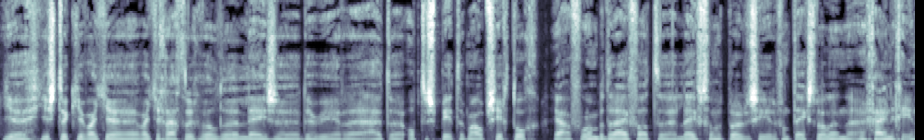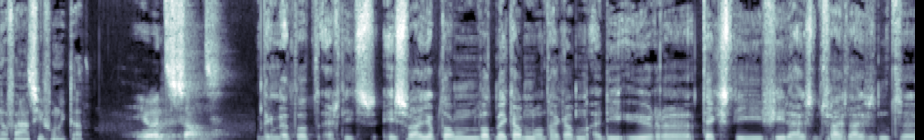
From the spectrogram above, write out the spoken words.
je, je stukje wat je, wat je graag terug wilde lezen er weer uit op te spitten. Maar op zich toch, ja, voor een bedrijf wat leeft van het produceren van tekst. Wel een, een geinige innovatie, vond ik dat. Heel interessant. Ik denk dat dat echt iets is waar je op dan wat mee kan. Want hij kan die uur uh, tekst, die 4000, 5000, uh,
